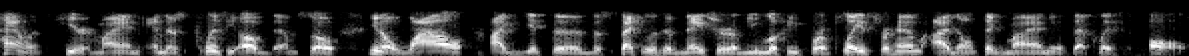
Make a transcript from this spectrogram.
talent here at Miami, and there's plenty of them. So you know while I get the the speculative nature of you looking for a place for him, I don't think Miami is that place at all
